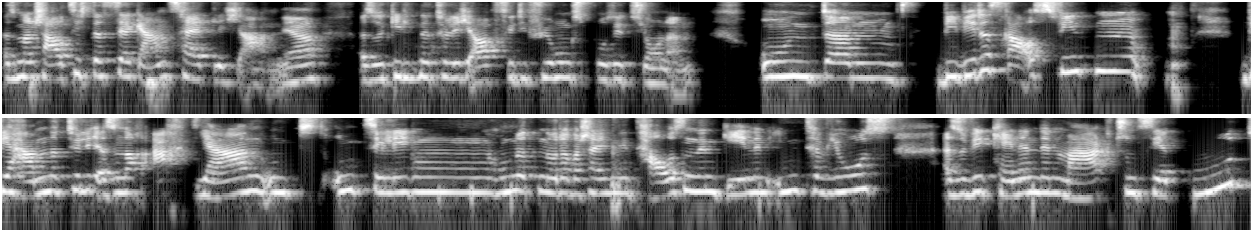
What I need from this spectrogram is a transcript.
also man schaut sich das sehr ganzheitlich an, ja. Also gilt natürlich auch für die Führungspositionen. Und ähm, wie wir das rausfinden, wir haben natürlich also nach acht Jahren und unzähligen Hunderten oder wahrscheinlich in den Tausenden gehenden Interviews, also wir kennen den Markt schon sehr gut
